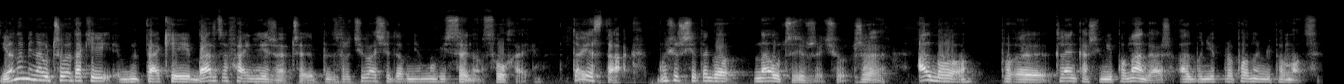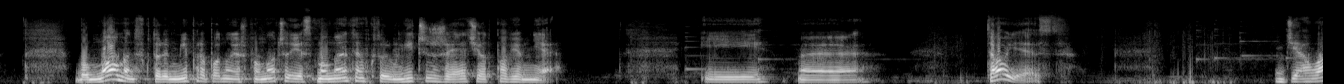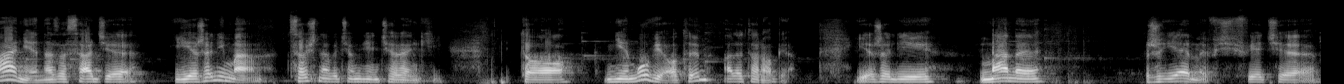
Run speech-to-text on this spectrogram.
I ona mnie nauczyła takiej, takiej bardzo fajnej rzeczy. Zwróciła się do mnie, mówi, synu, słuchaj, to jest tak, musisz się tego nauczyć w życiu, że albo e, klękasz i mi pomagasz, albo nie proponuj mi pomocy. Bo moment, w którym mi proponujesz pomocy, jest momentem, w którym liczysz, że ja ci odpowiem nie. I e, to jest działanie na zasadzie, jeżeli mam coś na wyciągnięcie ręki, to nie mówię o tym, ale to robię. Jeżeli mamy, żyjemy w świecie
